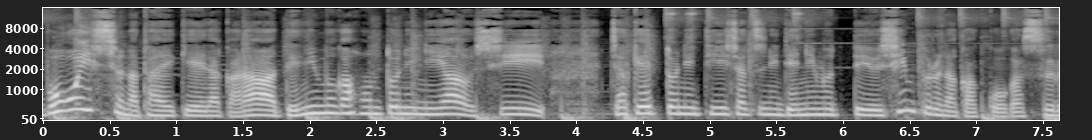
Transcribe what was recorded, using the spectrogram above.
ボーイッシュな体型だからデニムが本当に似合うしジャケットに T シャツにデニムっていうシンプルな格好がすっ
